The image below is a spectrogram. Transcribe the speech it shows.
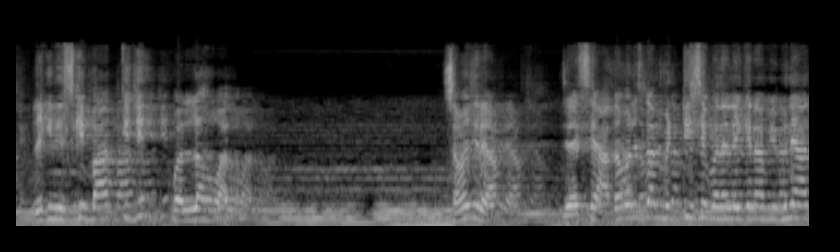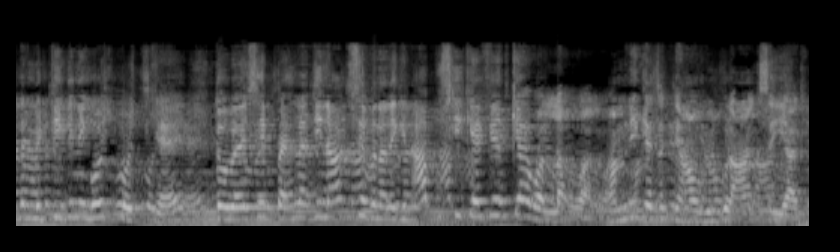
لیکن اس کے بعد کی جن؟ وہ اللہ والا سمجھ رہے آپ؟ جیسے آدم علیہ السلام مٹی سے بنے، لیکن اب ابن آدم مٹی کی نہیں گوشت پوچھ کے ہے تو ویسے پہلا جن آنکھ سے بنا، لیکن اب اس کی کیفیت کیا؟ ہے واللہ عالم ہم نہیں کہہ سکتے ہاں بالکل آنکھ سے ہی آج۔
